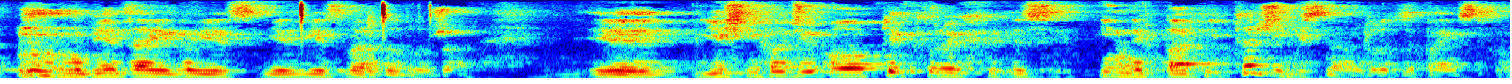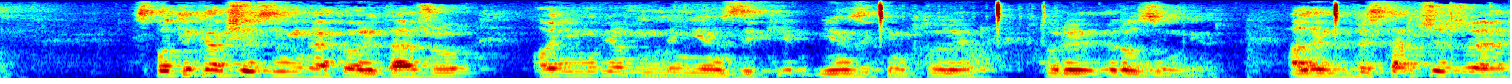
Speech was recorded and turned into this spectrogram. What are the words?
wiedza jego jest, jest, jest bardzo duża. Jeśli chodzi o tych, których z innych partii, też ich znam, drodzy Państwo. Spotykam się z nimi na korytarzu, oni mówią innym językiem, językiem, który, który rozumiem. Ale wystarczy, że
